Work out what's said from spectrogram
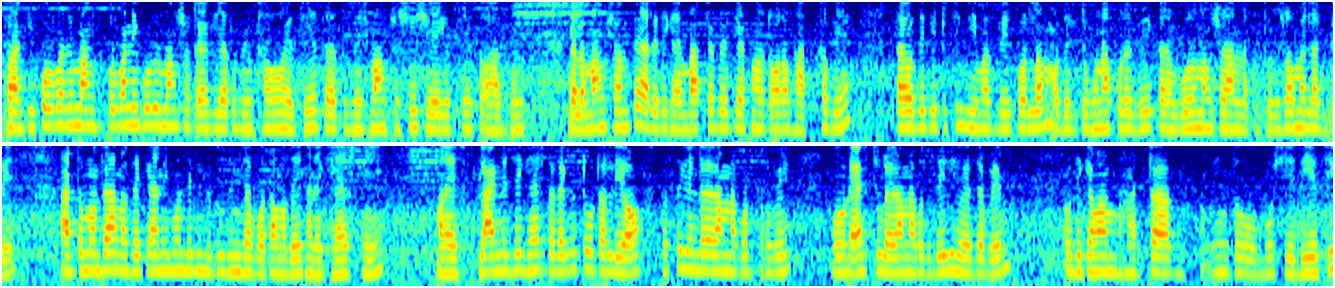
তো আর কি কোরবানির মাংস, কোরবানি গরুর মাংসটা আর কি এতদিন খাওয়া হয়েছে, তো এতদিন মাংস শেষ হয়ে গেছে, তো হাজবেন্ড গেল মাংস আনতে, আর এদিকে আমি বাচ্চাদেরকে এখন একটা ওরা ভাত খাবে। তাই ওদেরকে একটু চিংড়ি মাছ বের করলাম। ওদের একটু গুণা করে দিই, কারণ গরুর মাংস রান্না করতে তো সময় লাগবে। আর তোমরা জানো যে ক্যানিগঞ্জে কিন্তু দুদিন যাবত আমাদের এখানে গ্যাস নেই। মানে লাইনের যে গ্যাসটা থাকে টোটালি অফ তো সিলিন্ডারে রান্না করতে হবে। কারণ এক চুলায় রান্না করতে দেরি হয়ে যাবে। ওদিকে আমার ভাতটা কিন্তু বসিয়ে দিয়েছি।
